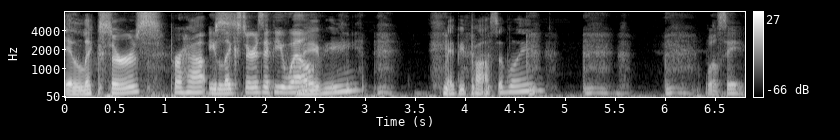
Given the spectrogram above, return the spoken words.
elixirs perhaps. Elixirs, if you will. Maybe. Maybe possibly. we'll see.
